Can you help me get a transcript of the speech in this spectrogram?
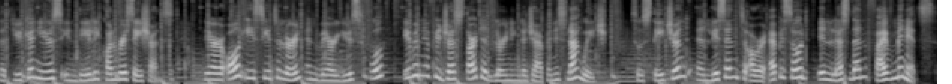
that you can use in daily conversations. They are all easy to learn and very useful even if you just started learning the Japanese language. So stay tuned and listen to our episode in less than 5 minutes.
